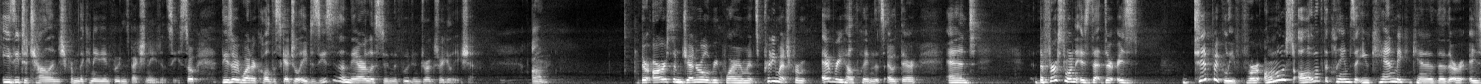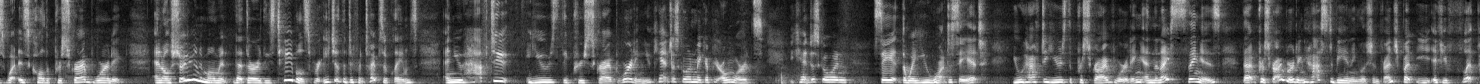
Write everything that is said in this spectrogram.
easy to challenge from the Canadian Food Inspection Agency. So these are what are called the Schedule A diseases, and they are listed in the Food and Drugs Regulation. There are some general requirements pretty much from every health claim that's out there. And the first one is that there is typically for almost all of the claims that you can make in Canada, there is what is called a prescribed wording. And I'll show you in a moment that there are these tables for each of the different types of claims, and you have to use the prescribed wording. You can't just go and make up your own words. You can't just go and say it the way you want to say it. You have to use the prescribed wording. And the nice thing is that prescribed wording has to be in English and French, but if you flip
